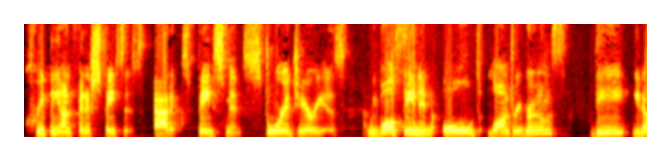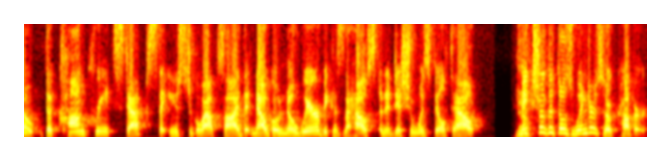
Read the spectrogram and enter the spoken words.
creepy unfinished spaces, attics, basements, storage areas. We've all seen in old laundry rooms the you know the concrete steps that used to go outside that now go nowhere because the house an addition was built out. Make sure that those windows are covered.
